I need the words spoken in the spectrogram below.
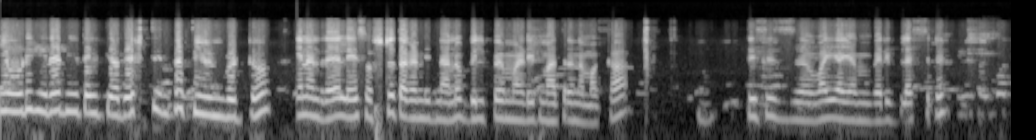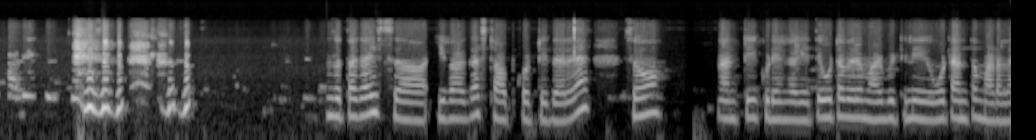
ಈ ಹುಡುಗಿ ಇರೋದ್ ನೀಟ್ ಐತಿ ಅದೆಷ್ಟು ತಿಂತತಿ ಅಂದ್ಬಿಟ್ಟು. ಏನಂದ್ರೆ ಲೇಸ್ ಅಷ್ಟು ತಗೊಂಡಿದ್ ನಾನು ಬಿಲ್ ಪೇ ಮಾಡಿದ್ ಮಾತ್ರ ನಮ್ಮ ಅಕ್ಕ this is why I am very blessed ಗೊತ್ತಾ ಗೈಸ್ ಇವಾಗ ಸ್ಟಾಪ್ ಕೊಟ್ಟಿದ್ದಾರೆ. ಸೊ ನಾನು ಟೀ ಕುಡಿಯಂಗಾಗೈತಿ ಊಟ ಬೇರೆ ಮಾಡ್ಬಿಟ್ಟಿನಿ. ಊಟ ಅಂತ ಮಾಡಲ್ಲ.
